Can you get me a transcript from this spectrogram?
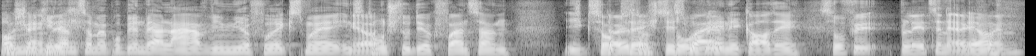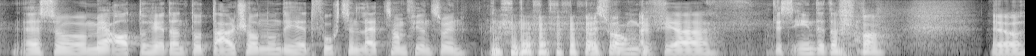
Aber wir können es einmal probieren, weil allein wie wir voriges Mal ins Ja. Tonstudio gefahren sind, ich Da sag's ist euch, uns das so war viel- eine Garde. So viel Blödsinn Ja, eingefallen. also mein Auto hätte einen Totalschaden und ich hätte 15 Leute zusammenführen sollen. das war ungefähr das Ende davon. Ja.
